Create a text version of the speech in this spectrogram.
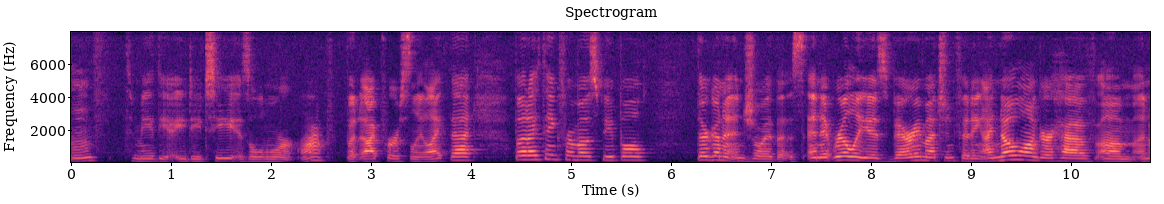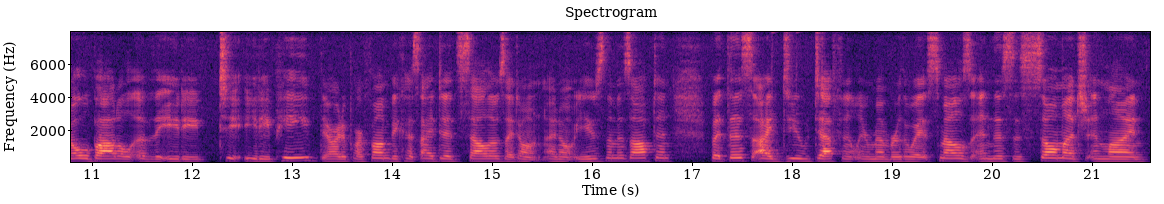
oomph. To me, the EDT is a little more oomph, but I personally like that. But I think for most people, they're going to enjoy this. And it really is very much in fitting. I no longer have um, an old bottle of the EDT, EDP, the Eau de Parfum, because I did sell those. I don't, I don't use them as often. But this I do definitely remember the way it smells. And this is so much in line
